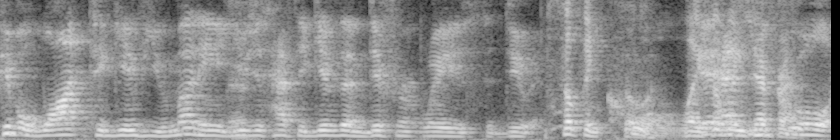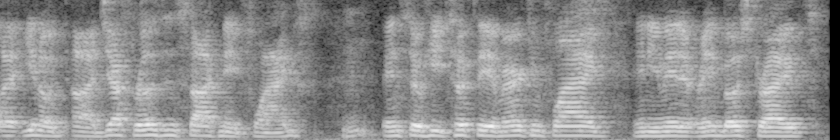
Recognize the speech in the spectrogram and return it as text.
People want to give you money. You just have to give them different ways to do it something cool, like it something has to different. Be cool. Uh, you know, uh, Jeff Rosenstock made flags, and so he took the American flag and he made it rainbow striped.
